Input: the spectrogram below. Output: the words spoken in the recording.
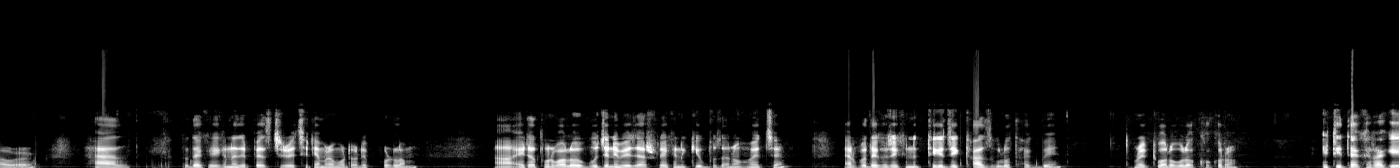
our health তো দেখো এখানে যে পেজটি রয়েছে এটি আমরা মোটামুটি পড়লাম এটা তোমরা ভালোভাবে বুঝে নেবে যে আসলে এখানে কি বোঝানো হয়েছে। এরপর দেখো যে এখানে থেকে যে কাজগুলো থাকবে, তোমরা একটু ভালো লক্ষ্য করো। এটি দেখার আগে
